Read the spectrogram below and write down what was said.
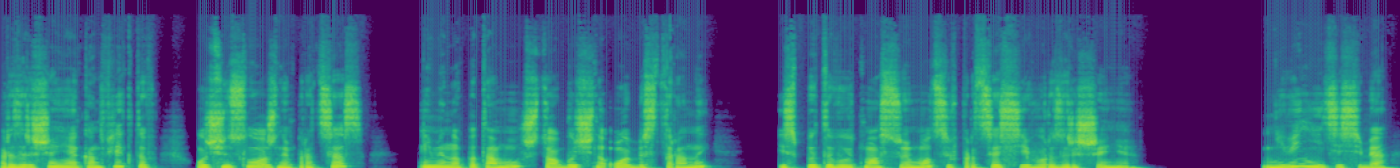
Разрешение конфликтов — очень сложный процесс именно потому, что обычно обе стороны испытывают массу эмоций в процессе его разрешения. Не вините себя,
